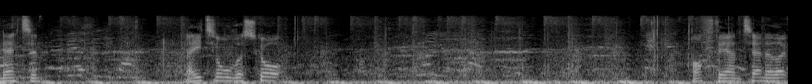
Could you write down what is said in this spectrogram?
net and eight all the score. Off the antenna though.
